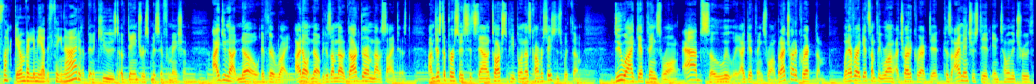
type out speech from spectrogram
snakker om veldig mye av disse tingene her. Have been accused of dangerous misinformation. I do not know if they're right. I don't know because I'm not a doctor, I'm not a scientist. I'm just a person who sits down and talks to people and has conversations with them. Do I get things wrong? Absolutely, I get things wrong, but I try to correct them. Whenever I get something wrong, I try to correct it because I'm interested in telling the truth.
